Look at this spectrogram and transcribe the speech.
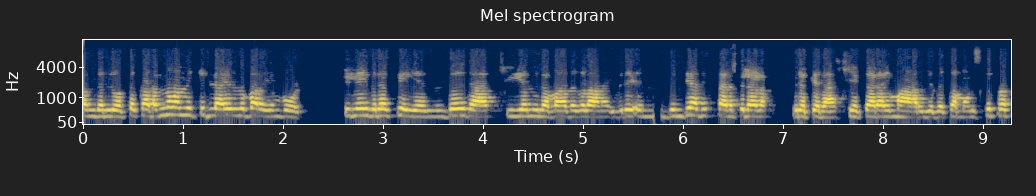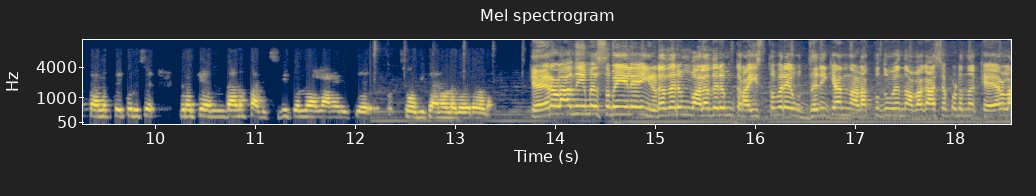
പന്തലിലോട്ട് കടന്നു വന്നിട്ടില്ല എന്ന് പറയുമ്പോൾ പിന്നെ ഇവരൊക്കെ എന്ത് രാഷ്ട്രീയ നിലപാടുകളാണ്? ഇവർ എന്തിന്റെ അടിസ്ഥാനത്തിലാണ് ഇവരൊക്കെ രാഷ്ട്രീയക്കാരായി മാറിയത്? കമ്മ്യൂണിസ്റ്റ് പ്രസ്ഥാനത്തെ കുറിച്ച് ഇവരൊക്കെ എന്താണ് പഠിച്ചിരിക്കുന്നത് എന്നാണ് എനിക്ക് ചോദിക്കാനുള്ളത് ഇവരോട്. കേരള നിയമസഭയിലെ ഇടതരും വലതരും ക്രൈസ്തവരെ ഉദ്ധരിക്കാൻ നടക്കുന്നുവെന്ന് അവകാശപ്പെടുന്ന കേരള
